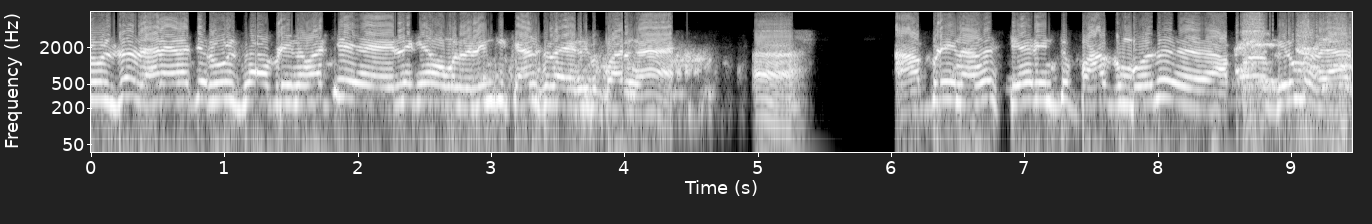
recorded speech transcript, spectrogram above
ரூல்ஸா வேற ஏதாச்சும் ரூல்ஸா அப்படின்னு வாட்டி இல்லைங்க உங்களுக்கு லிங்க் கேன்சல் ஆயிருக்கு பாருங்க. ஆ. அப்படின்னாங்க சரின்ட்டு பார்க்கும்போது அப்புறம் திரும்ப வேற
